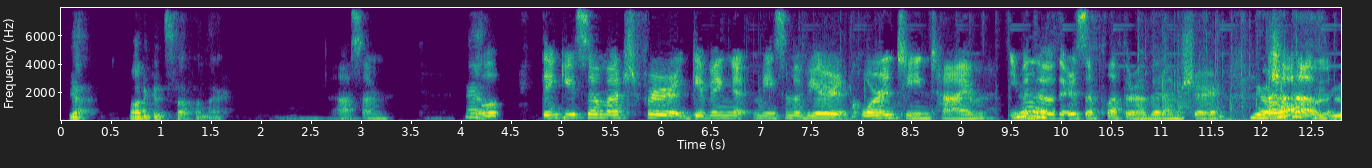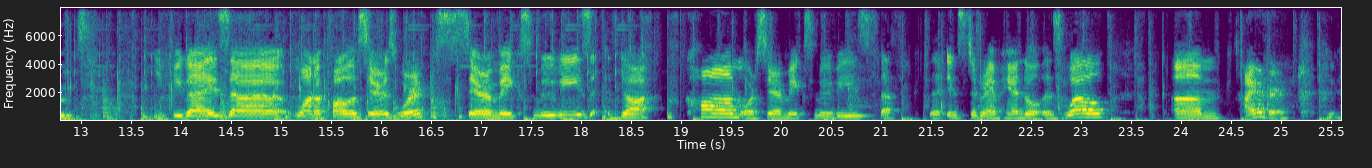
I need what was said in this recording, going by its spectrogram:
yeah, a lot of good stuff on there. Awesome. Yeah. Well, thank you so much for giving me some of your quarantine time, even though there's a plethora of it, I'm sure. Yeah. Um, if you guys uh, want to follow Sarah's work, sarahmakesmovies.com or Sarah Makes Movies. That's the Instagram handle as well. Um, hire her.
